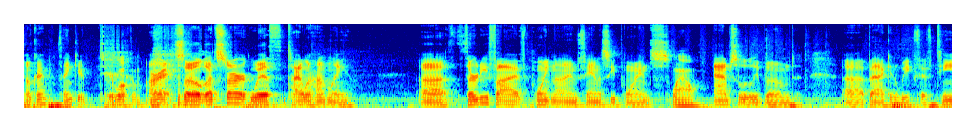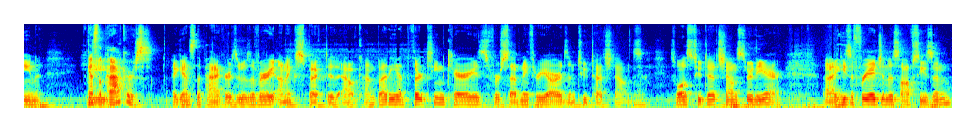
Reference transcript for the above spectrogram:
Okay, thank you. You're welcome. All right, so let's start with Tyler Huntley. Uh, 35.9 fantasy points. Wow. Absolutely boomed uh, back in week 15. Against He- the Packers. Against the Packers. It was a very unexpected outcome, but he had 13 carries for 73 yards and two touchdowns, as well as two touchdowns through the air. Uh, he's a free agent this offseason.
